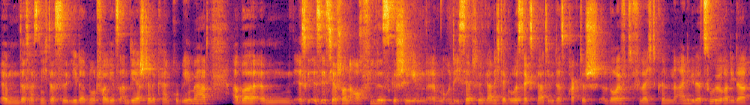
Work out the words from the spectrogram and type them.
Ähm, das heißt nicht, dass jeder Notfall jetzt an der Stelle kein Problem mehr hat, aber ähm, es, es ist ja schon auch vieles geschehen ähm, und ich selbst bin gar nicht der größte Experte, wie das praktisch läuft. Vielleicht können einige der Zuhörer, die da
